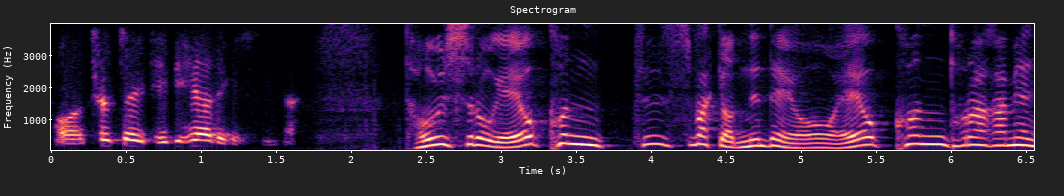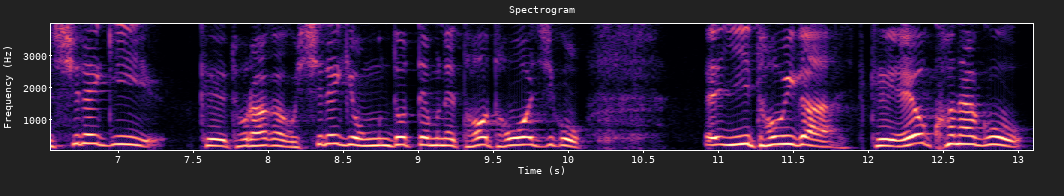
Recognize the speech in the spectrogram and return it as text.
어, 철저히 대비해야 되겠습니다. 더울수록 에어컨 틀 수밖에 없는데요. 에어컨 돌아가면 실외기 그 돌아가고 실외기 온도 때문에 더 더워지고 이 더위가 그 에어컨하고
